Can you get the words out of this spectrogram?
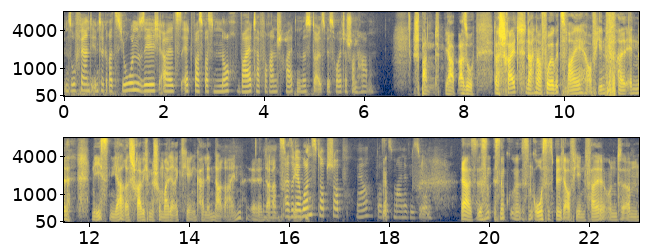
insofern die Integration sehe ich als etwas, was noch weiter voranschreiten müsste, als wir es heute schon haben. Spannend. Ja, also das schreit nach einer Folge 2 auf jeden Fall Ende nächsten Jahres. Schreibe ich mir schon mal direkt hier in den Kalender rein. Äh, genau. daran also der One-Stop-Shop, ja, das ja. ist meine Vision. Ja, es ist, ist, eine, ist, ein großes Bild auf jeden Fall. Und ähm,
